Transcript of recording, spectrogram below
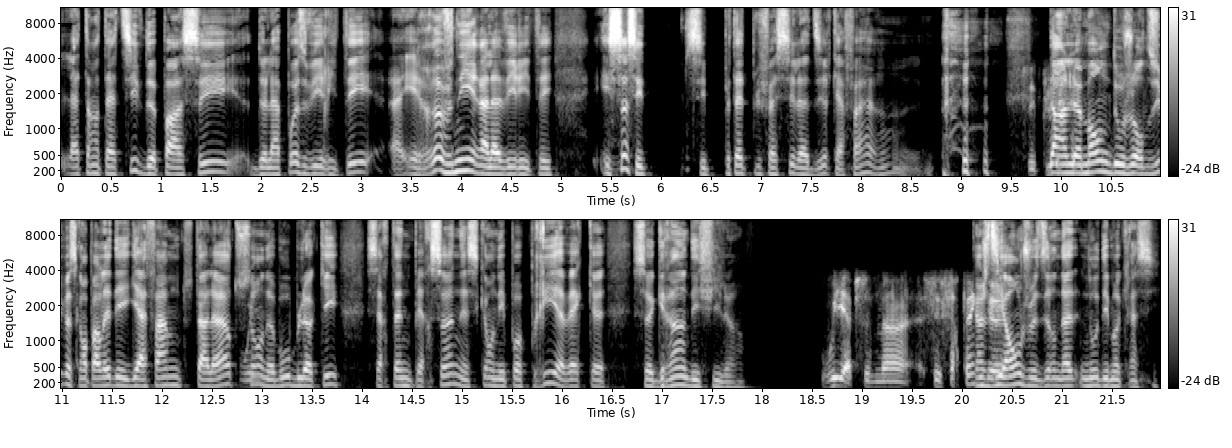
la tentative de passer de la post-vérité et revenir à la vérité. Et ça, c'est c'est peut-être plus facile à dire qu'à faire. Hein? Dans le monde d'aujourd'hui, parce qu'on parlait des GAFAM tout à l'heure, tout oui. ça, on a beau bloquer certaines personnes, est-ce qu'on n'est pas pris avec ce grand défi-là? Oui, absolument. C'est certain Quand que... je dis on, je veux dire nos démocraties.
